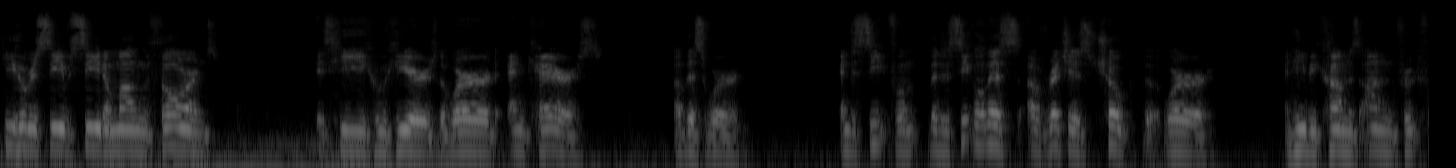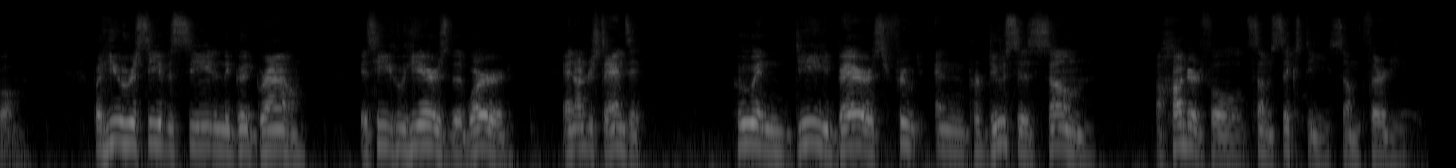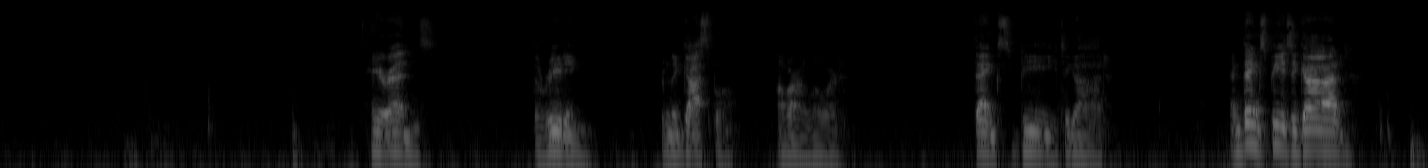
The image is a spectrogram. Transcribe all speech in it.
he who receives seed among the thorns is he who hears the word and cares of this word and deceitful the deceitfulness of riches choke the word, and he becomes unfruitful. But he who receives the seed in the good ground is he who hears the word and understands it, who indeed bears fruit and produces some a hundredfold, some sixty, some thirty. Here ends the reading from the Gospel of our Lord. Thanks be to God. And thanks be to God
